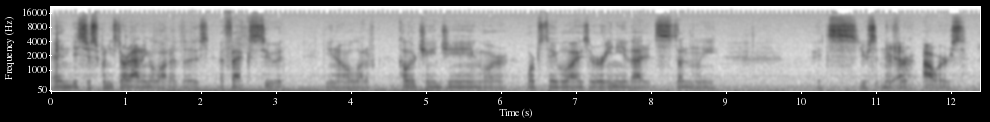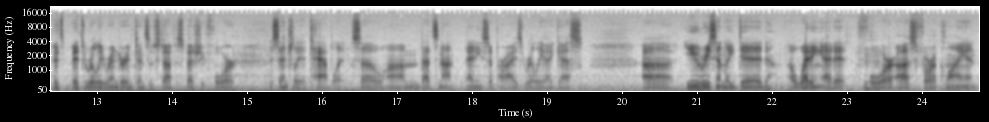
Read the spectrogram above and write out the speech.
and it's just when you start adding a lot of those effects to it you know a lot of color changing or warp stabilizer or any of that it's suddenly it's you're sitting there Yeah. for hours it's it's really render intensive stuff, especially for essentially a tablet. So um, that's not any surprise, really, I guess. Uh, you recently did a wedding edit for us for a client,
